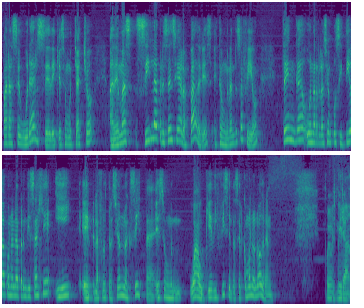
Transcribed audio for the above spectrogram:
para asegurarse de que ese muchacho, además sin la presencia de los padres, este es un gran desafío, tenga una relación positiva con el aprendizaje y eh, la frustración no exista? Eso es un, wow, qué difícil de hacer. ¿Cómo lo logran? Pues mira,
